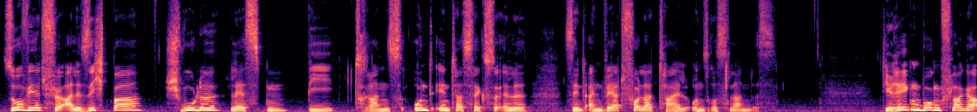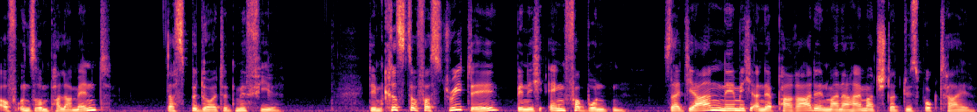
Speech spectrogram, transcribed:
So wird für alle sichtbar, Schwule, Lesben, Bi, Trans und Intersexuelle sind ein wertvoller Teil unseres Landes. Die Regenbogenflagge auf unserem Parlament, das bedeutet mir viel. Dem Christopher Street Day bin ich eng verbunden. Seit Jahren nehme ich an der Parade in meiner Heimatstadt Duisburg teil.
